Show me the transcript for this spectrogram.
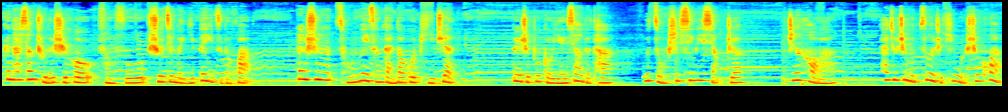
跟他相处的时候，仿佛说尽了一辈子的话。但是从未曾感到过疲倦，对着不苟言笑的他，我总是心里想着，真好啊！他就这么坐着听我说话，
